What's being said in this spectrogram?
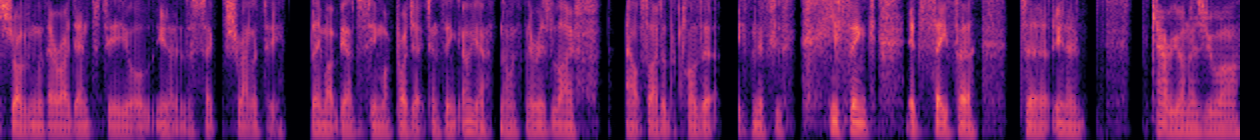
struggling with their identity or you know the sexuality, they might be able to see my project and think, oh yeah, no, there is life outside of the closet, even if you you think it's safer to you know carry on as you are.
